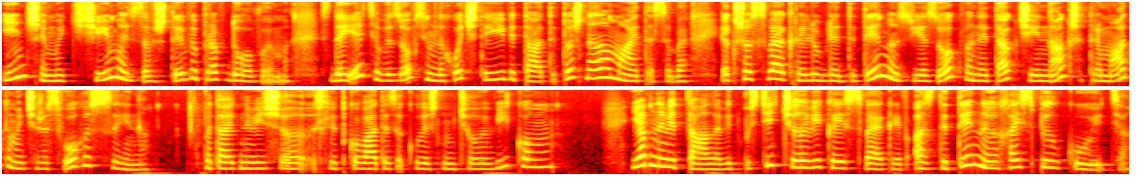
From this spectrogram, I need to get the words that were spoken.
інший ми чимось завжди виправдовуємо. Здається, ви зовсім не хочете її вітати, тож не ламайте себе. Якщо свекри люблять дитину, зв'язок вони так чи інакше триматимуть через свого сина. Питають, навіщо слідкувати за колишнім чоловіком. Я б не вітала, відпустіть чоловіка із свекрів, а з дитиною хай спілкуються.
